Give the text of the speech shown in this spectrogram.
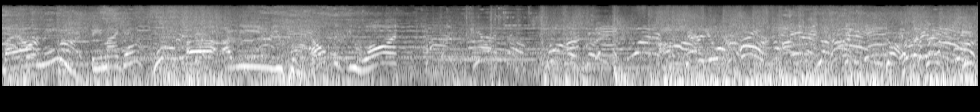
By all means, be my guest. Uh, I mean, you can help if you want. Swallow Blade! You apart! I'm just getting started!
